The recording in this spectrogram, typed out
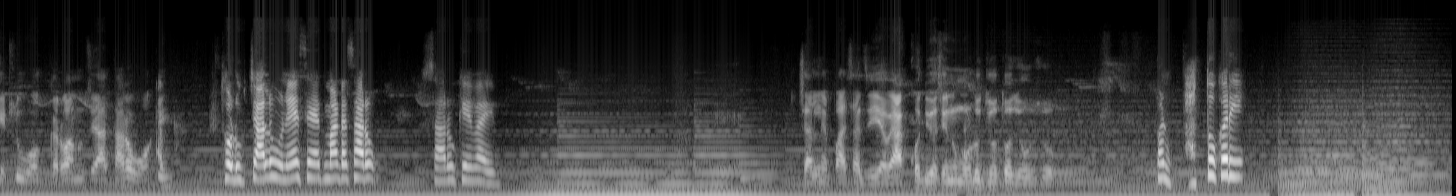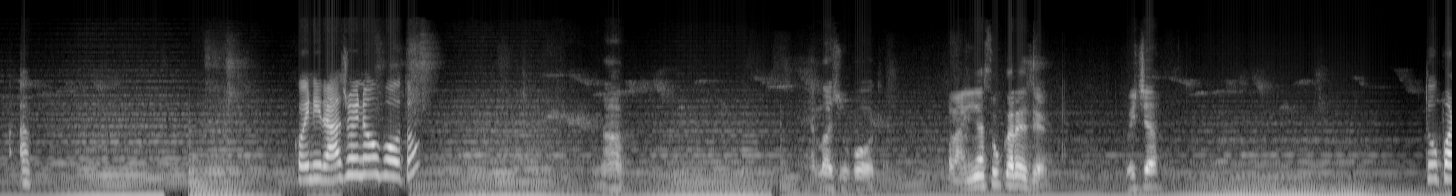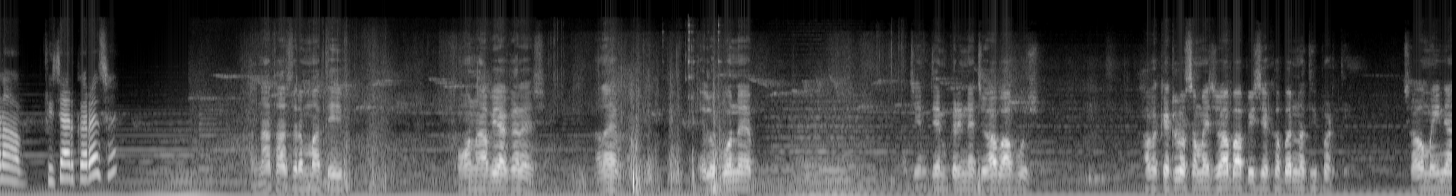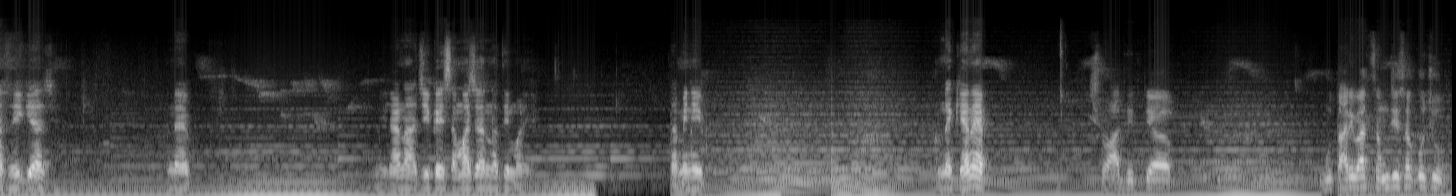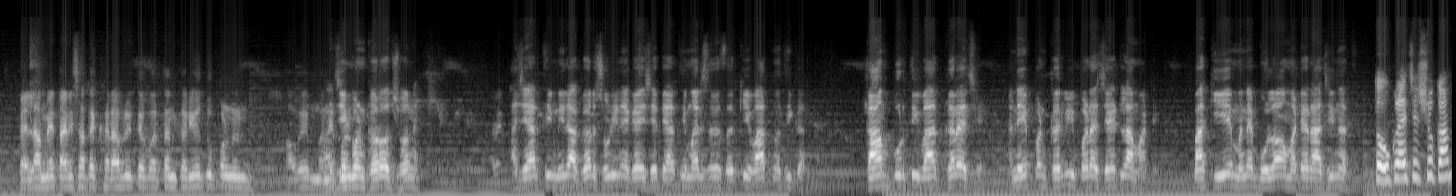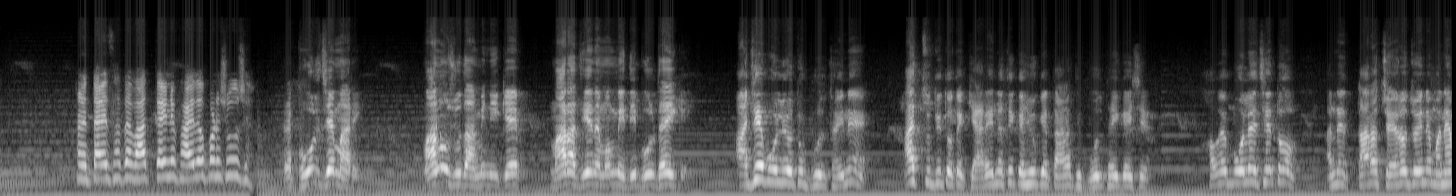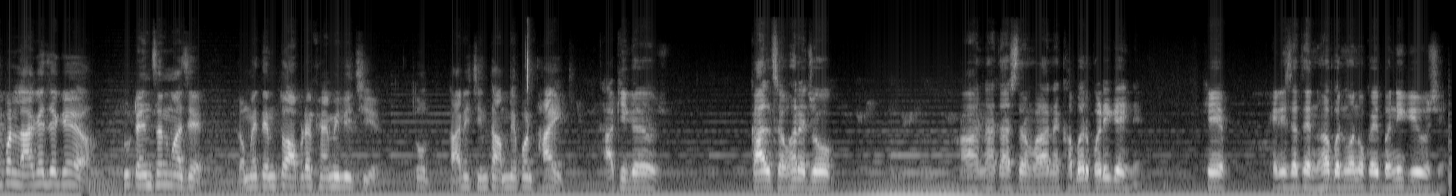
કેટલું વોક કરવાનું છે? આ તારો વોકિંગ થોડુંક ચાલવું ને સેહત માટે સારું સારું કહેવાય. ચાલ ને પાછા જઈએ. હવે આખો દિવસ એનું મોઢું જોતો જોઉં છું. પણ વાત તો કરીએ. આ- કોઈની રાહ જોઈને ઊભો હતો? ના. એમાં જ ઊભો હતો. પણ અહીંયા શું કરે છે? વિચાર. તું પણ વિચાર કરે છે? અનાથ આશ્રમમાંથી ફોન આવ્યા કરે છે. અને એ લોકોને જેમ તેમ કરીને જવાબ આપું છું. હવે કેટલો સમય જવાબ આપી છે ખબર નથી પડતી. છ મહિના થઈ ગયા છે. અને મીરાના હજી કંઈ સમાચાર નથી મળ્યા. તમીની અમને કે ને શું આદિત્ય હું તારી વાત સમજી શકું છું. પહેલા મેં તારી સાથે ખરાબ રીતે વર્તન કર્યું હતું પણ હવે મને હજી પણ કરો છો ને. જ્યારથી મીરા ઘર છોડીને ગઈ છે ત્યારથી મારી સાથે સરખી વાત નથી કરતા. કામ પૂરતી વાત કરે છે અને એ પણ કરવી પડે છે એટલા માટે. બાકી એ મને બોલાવવા માટે રાજી નથી. તો ઉકળે છે શું કામ? અને તારી સાથે વાત કરીને ફાયદો પણ શું છે? અરે ભૂલ છે મારી. માનું છું દામિની કે મારાથી અને મમ્મીથી ભૂલ થઈ ગઈ. આજે બોલ્યો તું ભૂલ થઈને. આજ સુધી તો તે ક્યારેય નથી કહ્યું કે તારાથી ભૂલ થઈ ગઈ છે. હવે બોલે છે તો અને તારો ચહેરો જોઈને મને પણ લાગે છે કે તું ટેન્શનમાં છે. ગમે તેમ તો આપણે ફેમિલી છીએ. તો તારી ચિંતા અમને પણ થાય. થાકી ગયો છું. કાલ સવારે જો આ અનાથ આશ્રમ વાળાને ખબર પડી ગઈ ને કે એની સાથે ન બનવાનું કઈ બની ગયું છે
